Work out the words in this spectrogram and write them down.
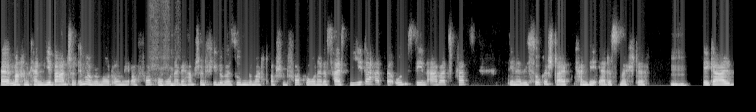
äh, machen kann. Wir waren schon immer remote-only, auch vor Corona. Wir haben schon viel über Zoom gemacht, auch schon vor Corona. Das heißt, jeder hat bei uns den Arbeitsplatz, den er sich so gestalten kann, wie er das möchte. Mhm. Egal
